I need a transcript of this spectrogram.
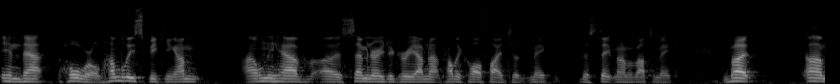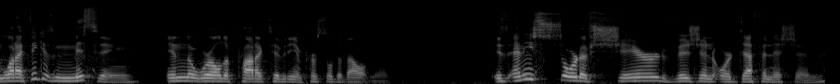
in that whole world. Humbly speaking, I'm, I only have a seminary degree. I'm not probably qualified to make the statement I'm about to make. But um, what I think is missing in the world of productivity and personal development is any sort of shared vision or definition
